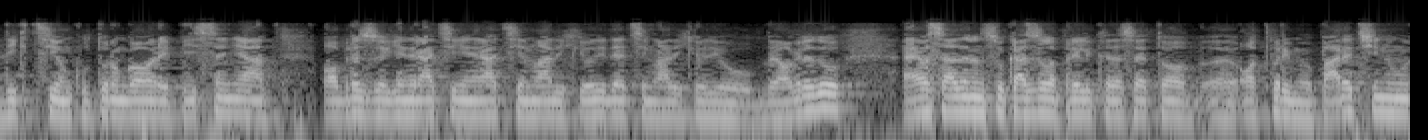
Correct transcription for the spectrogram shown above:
dikcijom, kulturom govora i pisanja, obrazuje generacije i generacije mladih ljudi, dece i mladih ljudi u Beogradu. Evo sada nam se ukazala prilika da sve to e, otvorimo u Parećinu.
